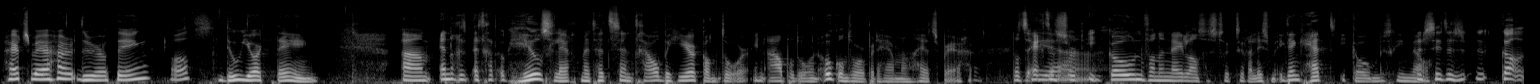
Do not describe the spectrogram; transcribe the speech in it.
Herzberger, do your thing. Wat? do your thing. Ehm, en er is- het gaat ook heel slecht met het Centraal Beheerkantoor in Apeldoorn, ook ontworpen door Herman Herzberger. Dat is echt Ja. een soort icoon van het Nederlandse structuralisme. Ik denk het icoon misschien wel. Er kan,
